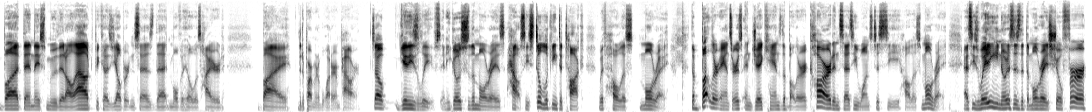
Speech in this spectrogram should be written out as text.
but then they smooth it all out because Yelburton says that Mulvihill was hired by the Department of Water and Power. So Gittes leaves and he goes to the Mulwray's house. He's still looking to talk with Hollis Mulwray. The butler answers and Jake hands the butler a card and says he wants to see Hollis Mulwray. As he's waiting, he notices that the Mulwray's chauffeur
